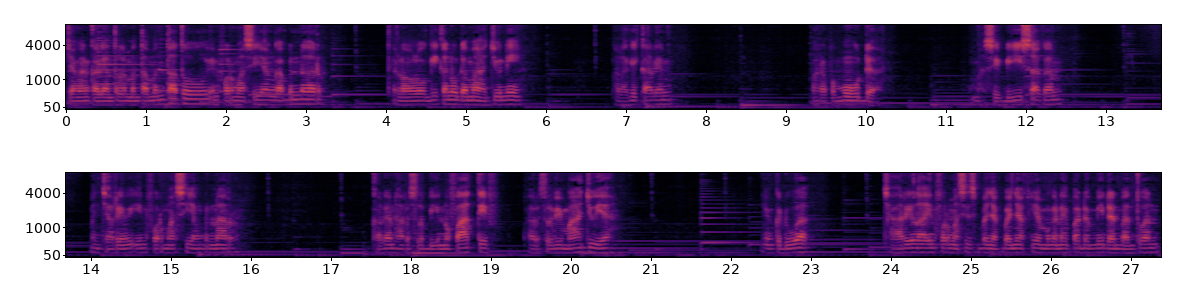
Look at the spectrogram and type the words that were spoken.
Jangan kalian telan mentah-mentah tuh informasi yang nggak bener. Teknologi kan udah maju nih. Apalagi kalian para pemuda masih bisa kan mencari informasi yang benar kalian harus lebih inovatif harus lebih maju ya yang kedua carilah informasi sebanyak-banyaknya mengenai pandemi dan bantuan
